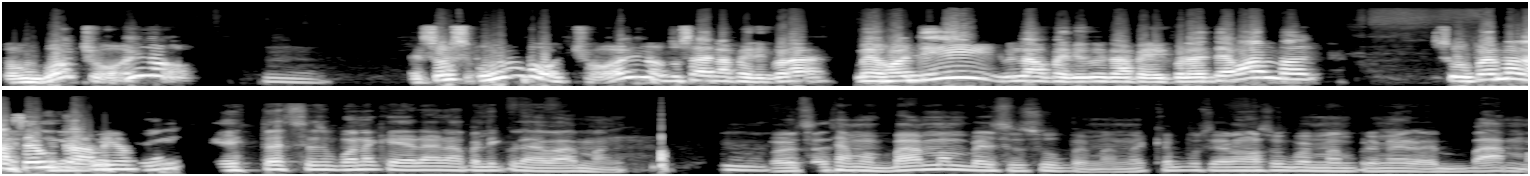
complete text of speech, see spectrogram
Un bochorno. Mm. Eso es un bochorno. Tú sabes, la película, mejor di, la película, la película es de Batman. Superman hace un la cambio. Esta se supone que era la película de Batman. Mm. Por eso se llama Batman versus Superman. No es que pusieron a Superman primero, es Batman.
